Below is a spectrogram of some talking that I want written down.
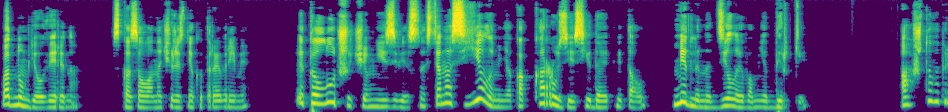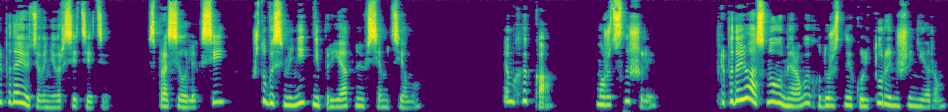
В одном я уверена, сказала она через некоторое время. Это лучше, чем неизвестность. Она съела меня, как коррозия съедает металл, медленно делая во мне дырки. «А что вы преподаете в университете?» – спросил Алексей, чтобы сменить неприятную всем тему. МХК. Может, слышали? Преподаю основы мировой художественной культуры инженерам,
